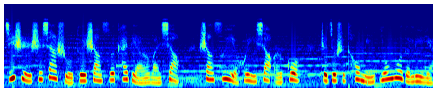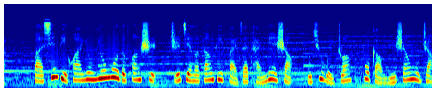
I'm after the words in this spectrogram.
即使是下属对上司开点儿玩笑，上司也会一笑而过，这就是透明幽默的力量。把心底话用幽默的方式直截了当地摆在台面上，不去伪装，不搞云山雾罩。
